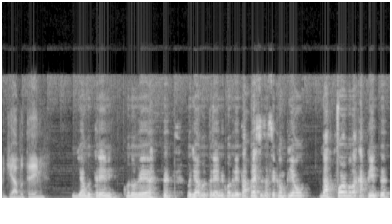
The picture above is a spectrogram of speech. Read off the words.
O diabo treme. O diabo treme quando vê. o diabo treme quando ele tá prestes a ser campeão da Fórmula Capeta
